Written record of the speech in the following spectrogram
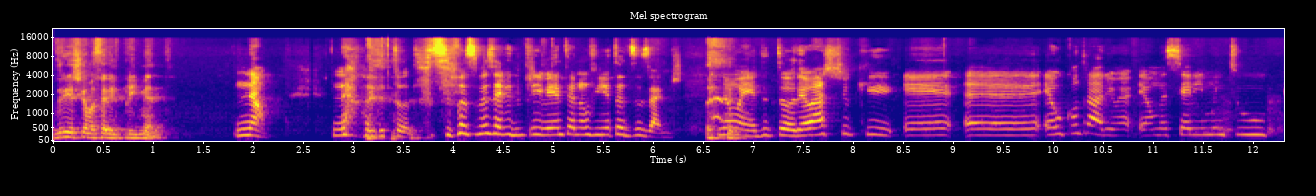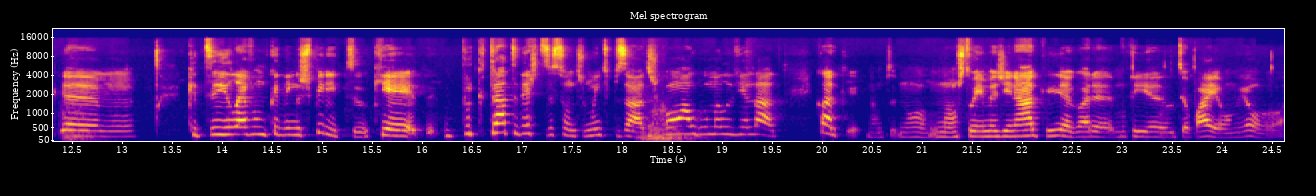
dirias que é uma série deprimente? Não, não, de todo. Se fosse uma série deprimente, eu não via todos os anos. Não é, de todo. Eu acho que é, é, é o contrário. É, é uma série muito. Um, que te eleva um bocadinho o espírito, que é porque trata destes assuntos muito pesados com alguma leviandade. Claro que não, não, não, estou a imaginar que agora morria o teu pai ou o meu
